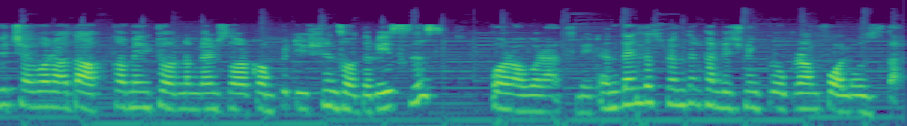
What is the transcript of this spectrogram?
whichever are the upcoming tournaments or competitions or the races for our athlete. And then the strength and conditioning program follows that.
